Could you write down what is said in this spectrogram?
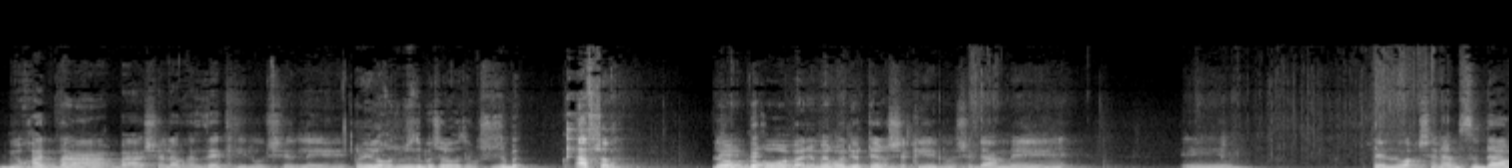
במיוחד בשלב הזה, כאילו, של... אה, אני לא חושב שזה בשלב הזה, אני חושב שבאף שלב. לא, ברור, אבל אני אומר עוד יותר שכאילו, שגם... אה, אה, שאין לוח שנה מסודר,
